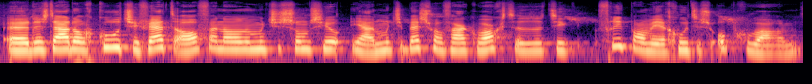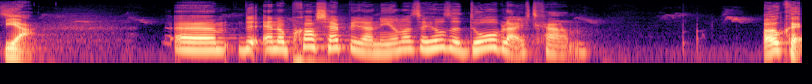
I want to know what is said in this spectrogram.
Eh, dus daardoor koelt je vet af. En dan moet je soms heel, ja, dan moet je best wel vaak wachten dat die frietpan weer goed is opgewarmd. Ja. Ehm, de, en op gas heb je dat niet, omdat het de hele tijd door blijft gaan. Oké.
